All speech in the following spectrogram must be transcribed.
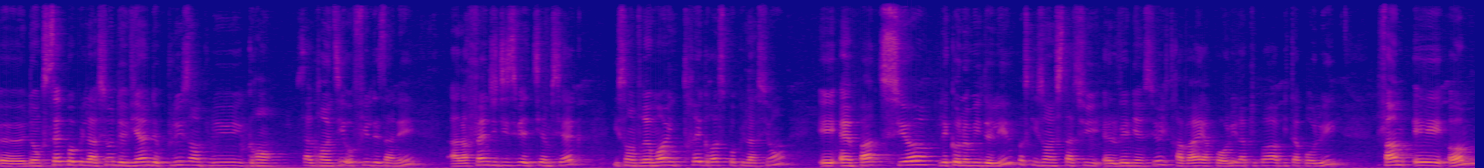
Euh, donc, cette population devient de plus en plus grande. Ça grandit au fil des années. À la fin du 18e siècle, ils sont vraiment une très grosse population et impactent sur l'économie de l'île parce qu'ils ont un statut élevé, bien sûr. Ils travaillent à Port-Louis, la plupart habitent à Port-Louis, femmes et hommes.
